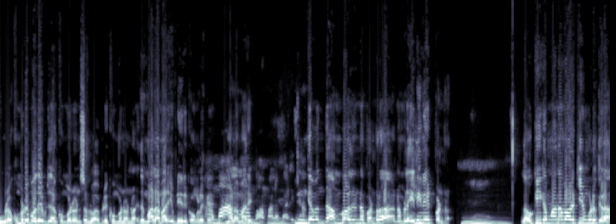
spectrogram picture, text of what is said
உங்களை கும்பிடும் போது இப்படிதான் கும்பிடணும்னு சொல்லுவா இப்படி கும்பிடணும் இது மலை மாதிரி இப்படி இருக்கு உங்களுக்கு? மலை மாதிரி. இங்க வந்து அம்பாள் என்ன பண்றா? நம்மளை எலிவேட் பண்றா. லௌகிகமான வாழ்க்கையும் கொடுக்குறா.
